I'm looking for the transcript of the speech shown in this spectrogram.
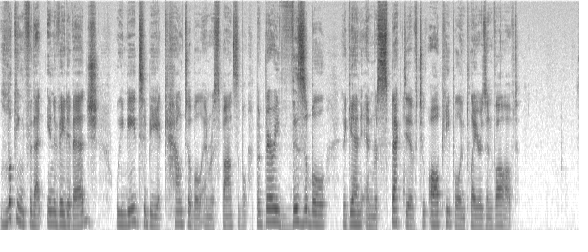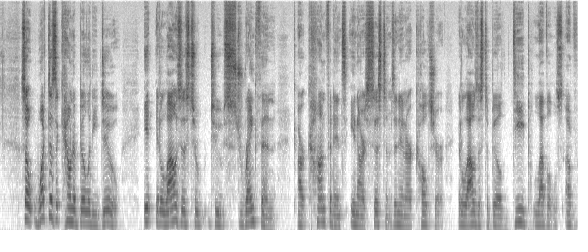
looking for that innovative edge. We need to be accountable and responsible, but very visible again and respective to all people and players involved. So, what does accountability do? It, it allows us to, to strengthen our confidence in our systems and in our culture. It allows us to build deep levels of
